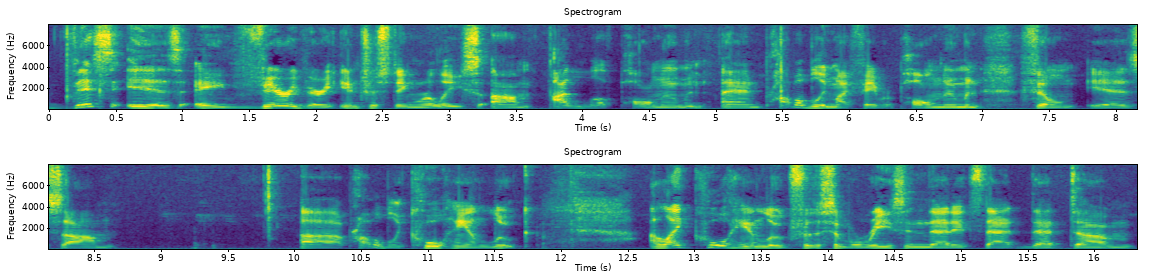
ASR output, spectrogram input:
This is a very, very interesting release. Um, I love Paul Newman, and probably my favorite Paul Newman film is um, uh, probably Cool Hand Luke. I like Cool Hand Luke for the simple reason that it's that that um,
